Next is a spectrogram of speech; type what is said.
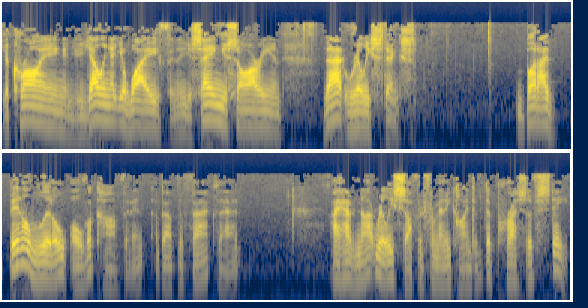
you're crying, and you're yelling at your wife, and then you're saying you're sorry, and that really stinks. But I've been a little overconfident about the fact that I have not really suffered from any kind of depressive state.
